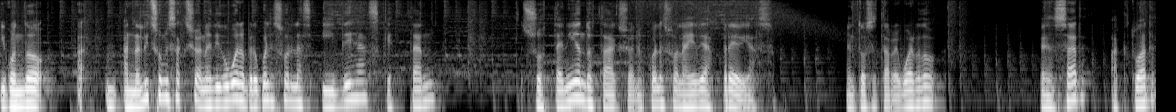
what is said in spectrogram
Y cuando analizo mis acciones, digo, bueno, pero cuáles son las ideas que están sosteniendo estas acciones, cuáles son las ideas previas. Entonces te recuerdo, pensar, actuar,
